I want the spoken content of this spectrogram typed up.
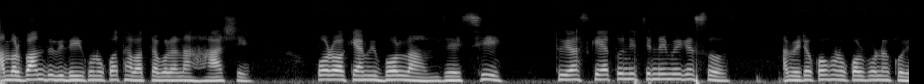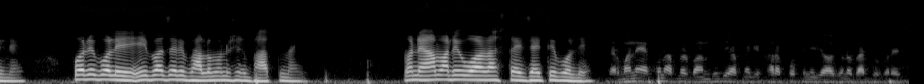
আমার বান্ধবী দেখি কোনো কথাবার্তা বলে না হাসে। পরে ওকে আমি বললাম যে ছি তুই আজকে এত নিচে নেমে গেছস আমি এটা কখনো কল্পনা করি নাই। পরে বলে এই বাজারে ভালো মানুষের ভাত নাই। মানে আমারে ও রাস্তায় যাইতে বলে। তার মানে এখন আপনার বান্ধবী আপনাকে খারাপ পথে নিয়ে যাওয়ার জন্য বাধ্য করেছে।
